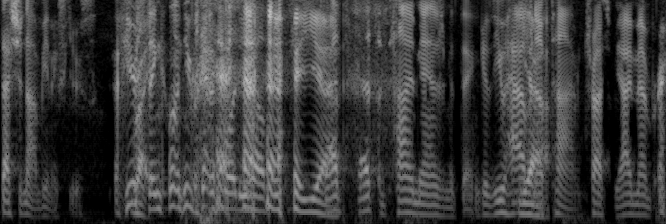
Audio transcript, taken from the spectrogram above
that should not be an excuse. If you're Right. single and you can't afford eating healthy, Yeah. that's that's a time management thing because you have Yeah. enough time. Trust me, I remember.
